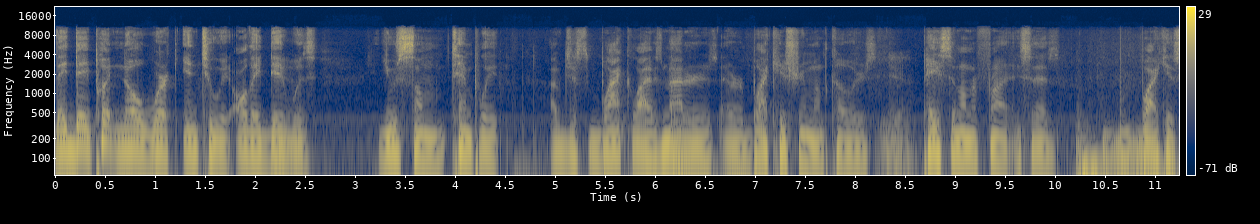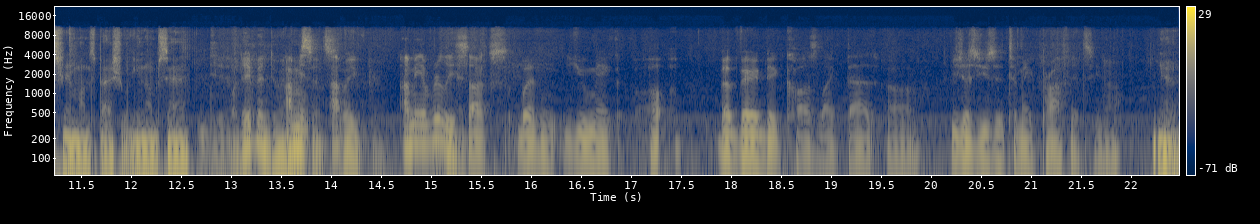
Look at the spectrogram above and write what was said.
they they put no work into it. All they did was use some template of just Black Lives Matters or Black History Month colors. Yeah. Paste it on the front and says Black History Month special. You know what I'm saying? Yeah. Well, they've been doing I that mean, since I- slavery. I mean, it really sucks when you make a, a very big cause like that. Uh, you just use it to make profits, you know. Yeah.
